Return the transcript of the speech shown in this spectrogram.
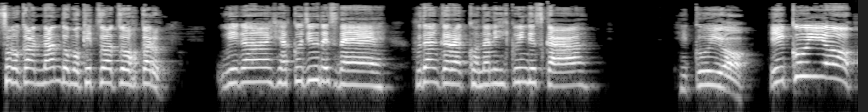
その間何度も血圧を測る。上が110ですね。普段からこんなに低いんですか？低いよ。低いよ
